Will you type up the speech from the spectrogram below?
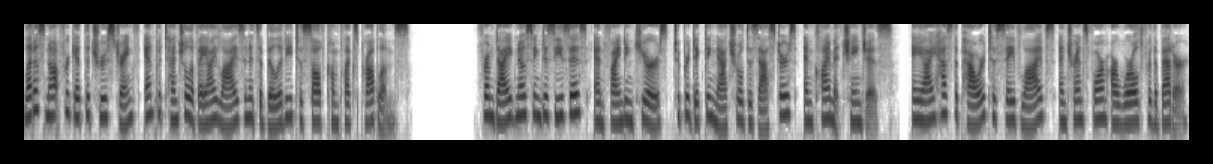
let us not forget the true strength and potential of AI lies in its ability to solve complex problems. From diagnosing diseases and finding cures to predicting natural disasters and climate changes, AI has the power to save lives and transform our world for the better.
